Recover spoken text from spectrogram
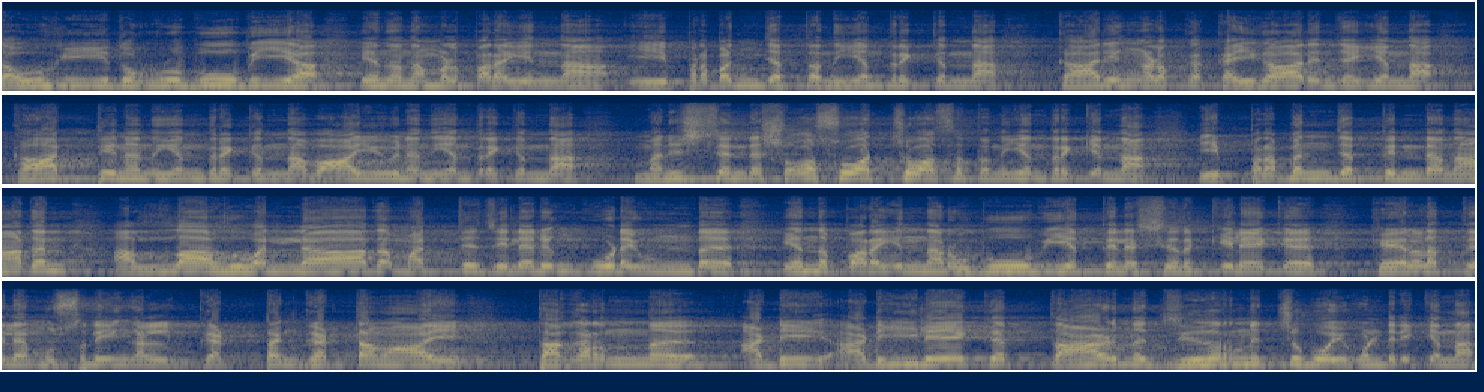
തൗഹീദുറുബൂബിയ എന്ന് നമ്മൾ പറയുന്ന ഈ പ്രപഞ്ചത്തെ നിയന്ത്രിക്കുന്ന കാര്യങ്ങളൊക്കെ കൈകാര്യം ചെയ്യുന്ന കാറ്റിനെ നിയന്ത്രിക്കുന്ന വായുവിനെ നിയന്ത്രിക്കുന്ന മനുഷ്യന്റെ ശ്വാസോച്ഛ്വാസത്തെ നിയന്ത്രിക്കുന്ന ഈ പ്രപഞ്ചത്തിന്റെ നാഥൻ അല്ലാഹുവല്ലാതെ മറ്റ് ചിലരും കൂടെ ഉണ്ട് എന്ന് പറയുന്ന റുബൂവിയത്തിലെ ഷിർക്കിലേക്ക് കേരളത്തിലെ മുസ്ലിങ്ങൾ ഘട്ടം ഘട്ടമായി തകർന്ന് അടി അടിയിലേക്ക് താഴ്ന്ന് ജീർണിച്ചു പോയിക്കൊണ്ടിരിക്കുന്ന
